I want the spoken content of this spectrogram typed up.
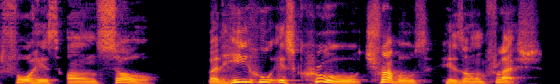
for his own soul, but he who is cruel troubles his own flesh.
